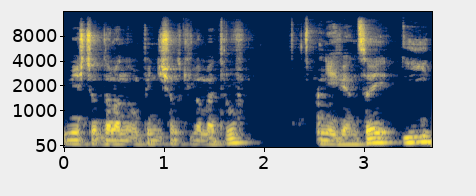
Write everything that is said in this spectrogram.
mieście oddalonym o 50 kilometrów, mniej więcej. I,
